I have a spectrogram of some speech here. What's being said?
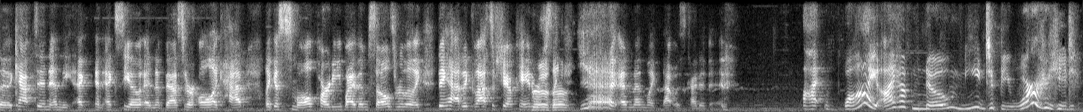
the captain and the and Exio and ambassador all like had like a small party by themselves. Really, like they had a glass of champagne. and were just like, yeah, and then like that was kind of it. I, why? I have no need to be worried.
